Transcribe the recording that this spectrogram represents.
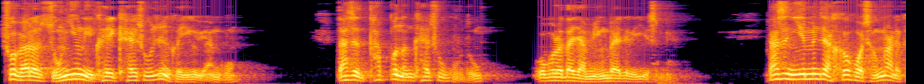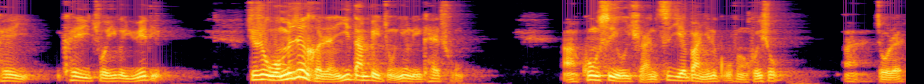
说白了，总经理可以开除任何一个员工。但是他不能开除股东，我不知道大家明白这个意思没？但是你们在合伙层面里可以可以做一个约定，就是我们任何人一旦被总经理开除，啊，公司有权直接把你的股份回收，啊，走人，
